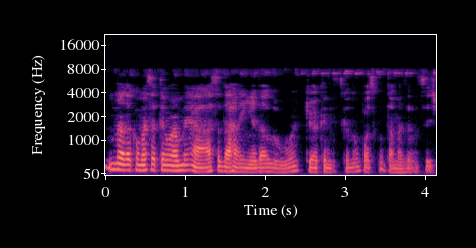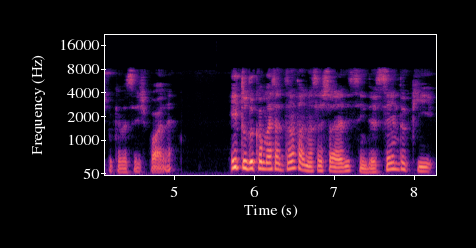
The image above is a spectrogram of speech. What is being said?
Do nada começa a ter uma ameaça da Rainha da Lua, que eu acredito que eu não posso contar mais a vocês porque vai ser spoiler. E tudo começa a tentar nessa história de Cinder, sendo que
